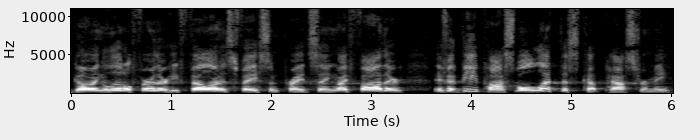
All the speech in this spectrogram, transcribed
Going a little further, he fell on his face and prayed, saying, My father, if it be possible, let this cup pass from me.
